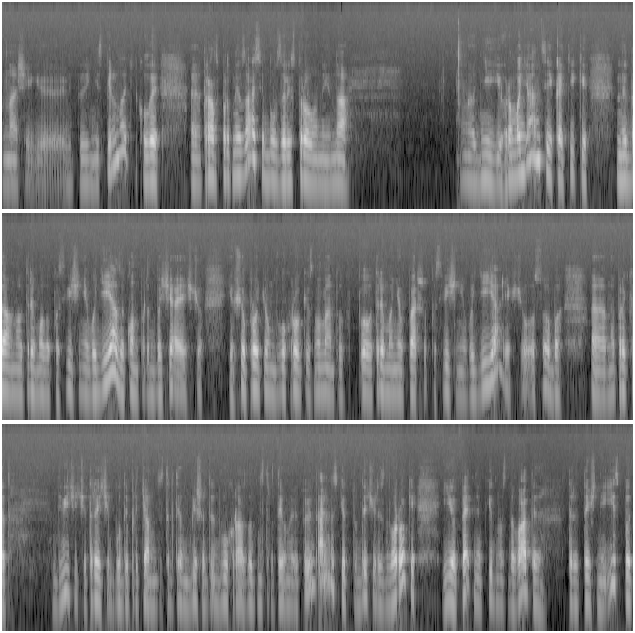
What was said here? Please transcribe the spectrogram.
в нашій е, відповідній спільноті, коли е, транспортний засіб був зареєстрований на одній громадянці, яка тільки недавно отримала посвідчення водія. Закон передбачає, що якщо протягом двох років з моменту отримання вперше посвідчення водія, якщо особа, е, наприклад, двічі чи тричі буде притягнута адміністративно більше двох разів адміністративної відповідальності, тоді через два роки їй опять необхідно здавати теоретичний іспит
